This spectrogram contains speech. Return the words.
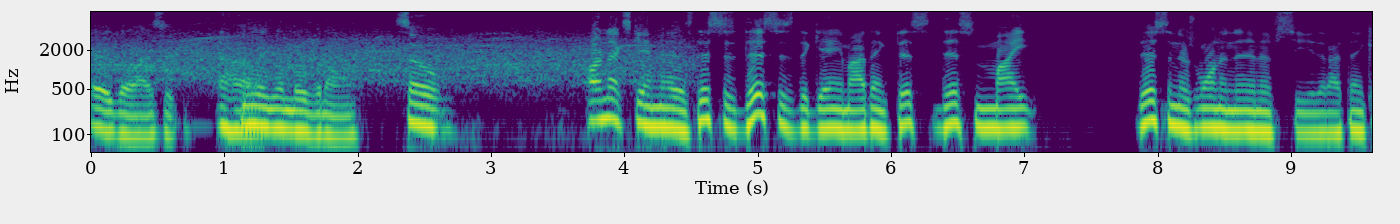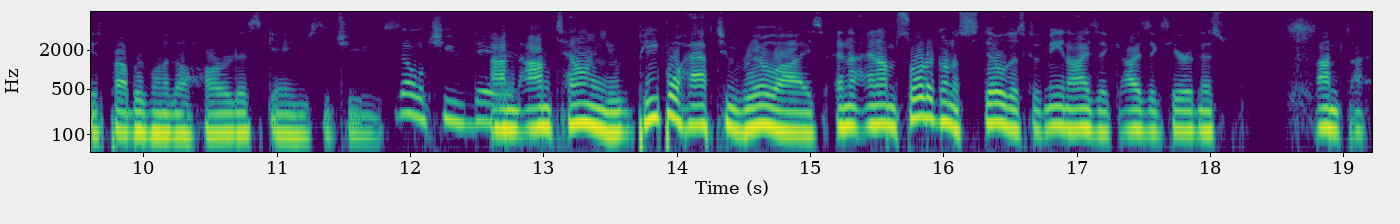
There you go, Isaac. New England moving on. So our next game is this is this is the game I think this this might this and there's one in the NFC that I think is probably one of the hardest games to choose. Don't you dare! I'm, I'm telling you, people have to realize, and, and I'm sort of going to steal this because me and Isaac, Isaac's here, and this, I'm I-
